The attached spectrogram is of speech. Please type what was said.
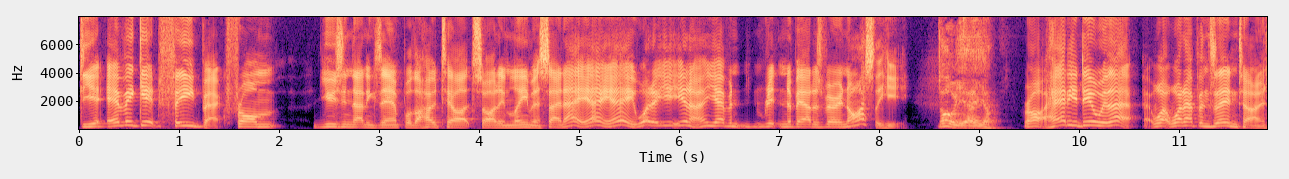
do you ever get feedback from using that example, the hotel outside in Lima, saying, "Hey, hey, hey, what are you? You know, you haven't written about us very nicely here." Oh yeah, yeah. Right. How do you deal with that? What what happens then, Tone?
